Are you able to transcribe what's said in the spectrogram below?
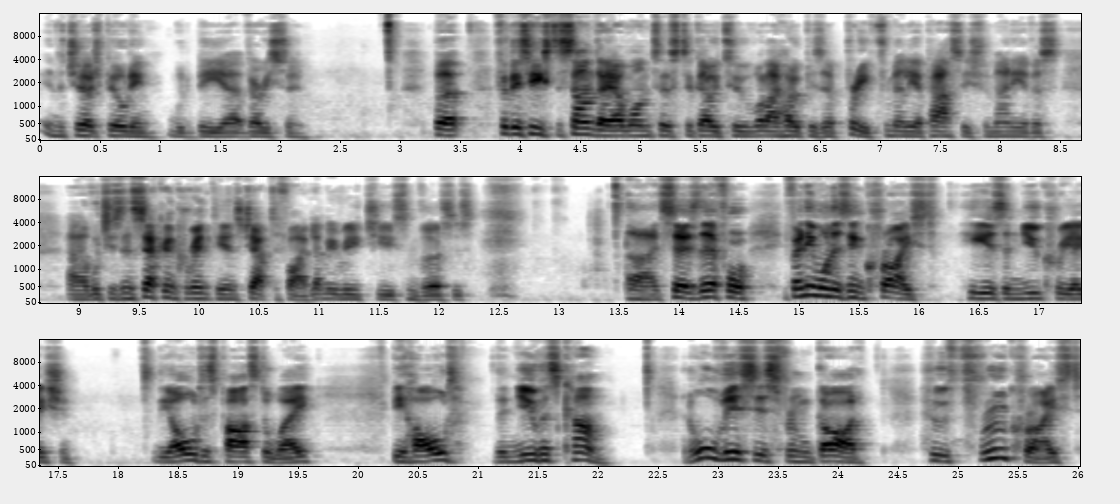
in the church building would be uh, very soon. But for this Easter Sunday, I want us to go to what I hope is a pretty familiar passage for many of us, uh, which is in Second Corinthians chapter 5. Let me read to you some verses. Uh, it says, Therefore, if anyone is in Christ, he is a new creation. The old has passed away. Behold, the new has come. And all this is from God, who through Christ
